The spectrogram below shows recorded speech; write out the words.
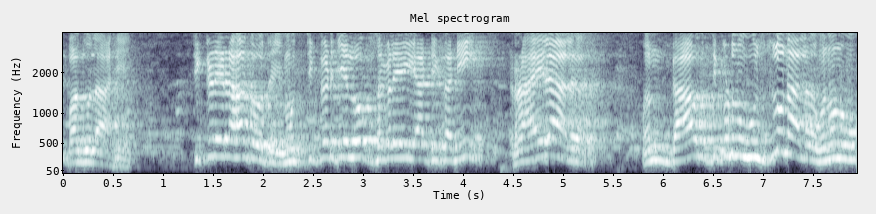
बाजूला आहे. तिकडे राहत होते. मग तिकडचे लोक सगळे या ठिकाणी राहायला आलं. पण गाव तिकडून उचलून आलं म्हणून उ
